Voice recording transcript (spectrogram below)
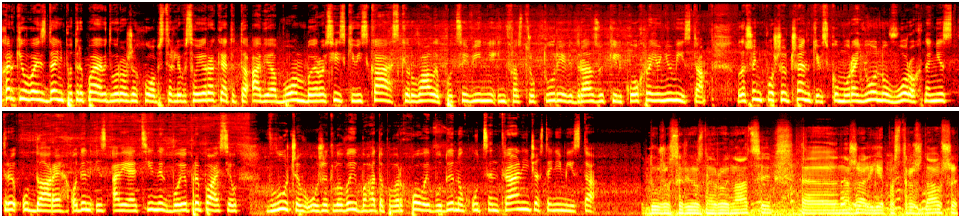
Харків весь день потерпає від ворожих обстрілів. Свої ракети та авіабомби російські війська скерували по цивільній інфраструктурі відразу кількох районів міста. Лишень по Шевченківському району ворог наніс три удари. Один із авіаційних боєприпасів влучив у житловий багатоповерховий будинок у центральній частині міста. Дуже серйозної руйнації. Е, На жаль, є постраждавши.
